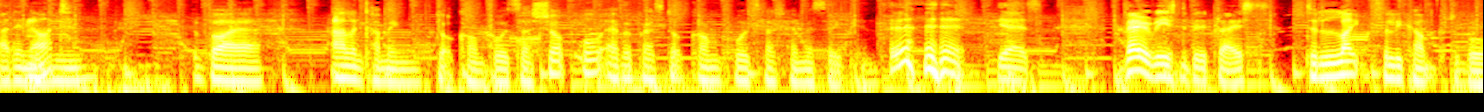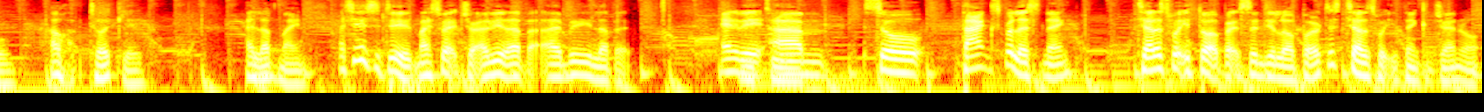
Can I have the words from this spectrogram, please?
Are they not? Mm-hmm. Via alancumming.com forward slash shop or everpress.com forward slash Homo Sapiens. Yes, very reasonably priced. Delightfully comfortable. Oh, totally. I love mine. I seriously do. My sweatshirt. I really love it. I really love it. Anyway, um, so thanks for listening. Tell us what you thought about Cyndi Lauper, or just tell us what you think in general.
